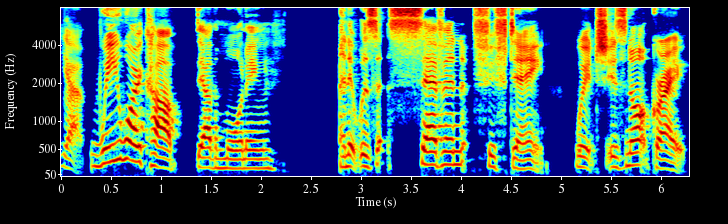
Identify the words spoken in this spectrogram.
Yeah. We woke up the other morning and it was 7:15 which is not great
